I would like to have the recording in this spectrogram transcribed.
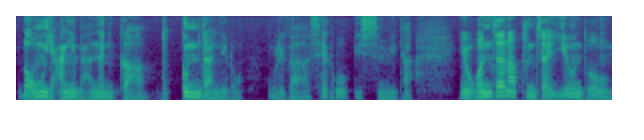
너무 양이 많으니까 묶음 단위로 우리가 세고 있습니다. 이 원자나 분자 이온도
